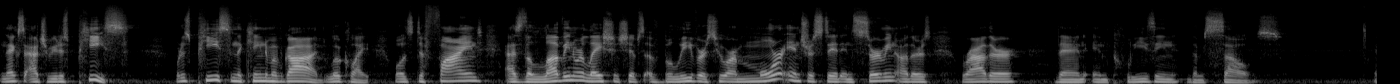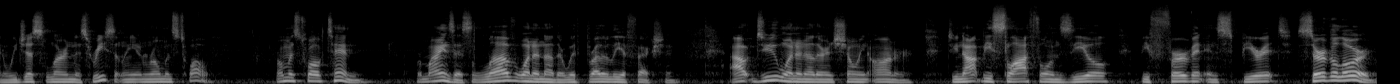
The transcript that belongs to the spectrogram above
next attribute is peace. What does peace in the kingdom of God look like? Well, it's defined as the loving relationships of believers who are more interested in serving others rather than in pleasing themselves. And we just learned this recently in Romans 12. Romans 12:10 reminds us, love one another with brotherly affection. Outdo one another in showing honor. Do not be slothful in zeal, be fervent in spirit, serve the Lord.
